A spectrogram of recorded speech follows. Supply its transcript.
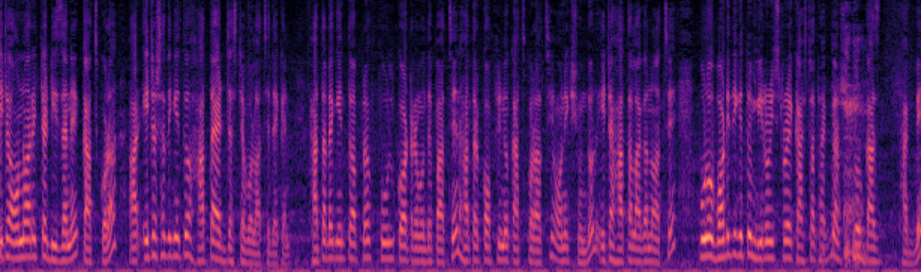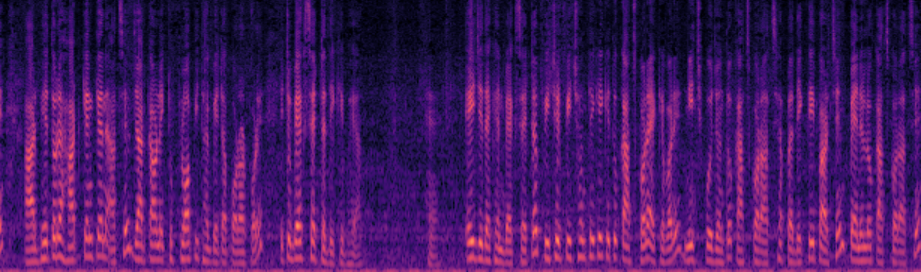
এটা অন্য আরেকটা ডিজাইনের কাজ করা। আর এটার সাথে কিন্তু হাতা অ্যাডজাস্টেবল আছে, দেখেন। হাতাটা কিন্তু আপনারা ফুল কোয়ার্টার মধ্যে পাচ্ছেন। হাতার কফলিনও কাজ করা আছে, অনেক সুন্দর। এটা হাতা লাগানো আছে। পুরো বডিতে কিন্তু মিরর স্টোরের কাজটা থাকবে আর সুতোর কাজ থাকবে। আর ভেতরে হার্ড ক্যান ক্যান আছে, যার কারণে একটু ফ্লপি থাকবে এটা পরার পরে। একটু ব্যাক সাইডটা দেখি ভাইয়া। হ্যাঁ। এই যে দেখেন ব্যাক সাইডটা পিঠের পিছন থেকে কিন্তু কাজ করা, একেবারে নিচ পর্যন্ত কাজ করা আছে। আপনারা দেখতেই পারছেন প্যানেলও কাজ করা আছে।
